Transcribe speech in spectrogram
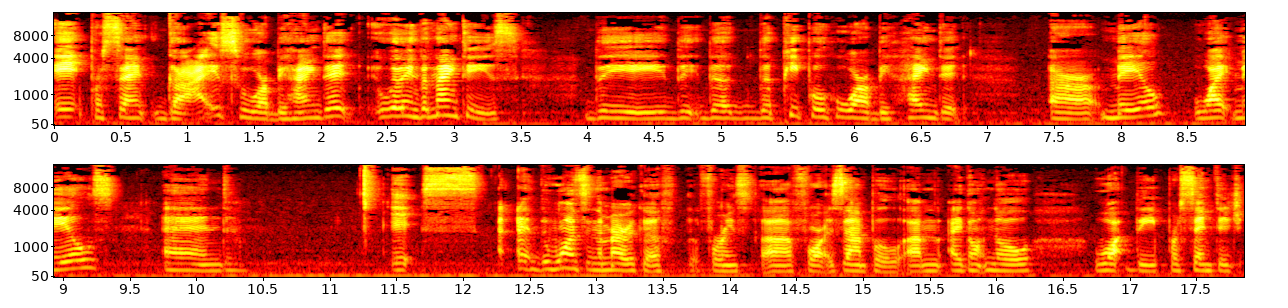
8% guys who are behind it. Well, in the 90s, the, the, the, the people who are behind it are male, white males, and it's and the ones in America, for uh, for example, um, I don't know what the percentage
